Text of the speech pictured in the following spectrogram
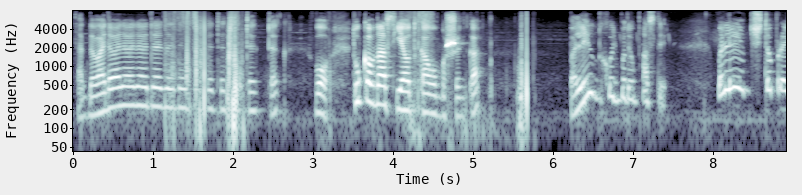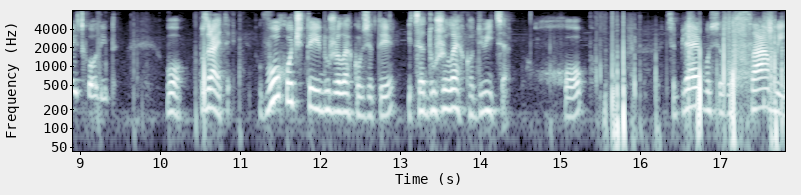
Так, давай, давай, давай, давай, давай, давай, давай, так, так, так. Во. Тука в нас є отакава машинка. Блін, хоч буде впасти. Блін, що происходить? Во, позирайте. Во, хочете її дуже легко взяти. І це дуже легко, дивіться. Хоп. Цепляємося за самий,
